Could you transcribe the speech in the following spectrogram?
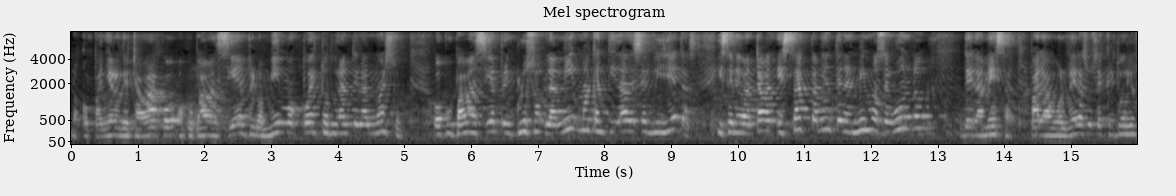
Los compañeros de trabajo ocupaban siempre los mismos puestos durante el almuerzo, ocupaban siempre incluso la misma cantidad de servilletas y se levantaban exactamente en el mismo segundo de la mesa para volver a sus escritorios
